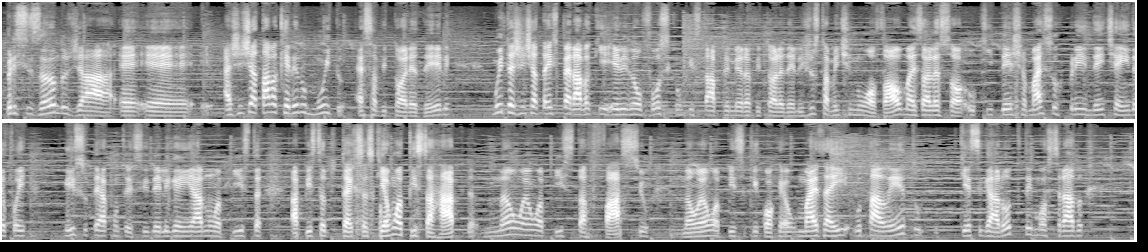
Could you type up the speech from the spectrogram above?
precisando já. É, é, a gente já tava querendo muito essa vitória dele. Muita gente até esperava que ele não fosse conquistar a primeira vitória dele justamente no oval, mas olha só, o que deixa mais surpreendente ainda foi isso ter acontecido, ele ganhar numa pista, a pista do Texas, que é uma pista rápida, não é uma pista fácil, não é uma pista que qualquer um, mas aí o talento que esse garoto tem mostrado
